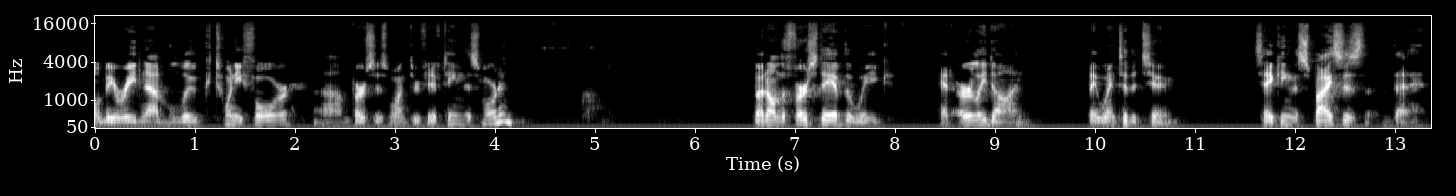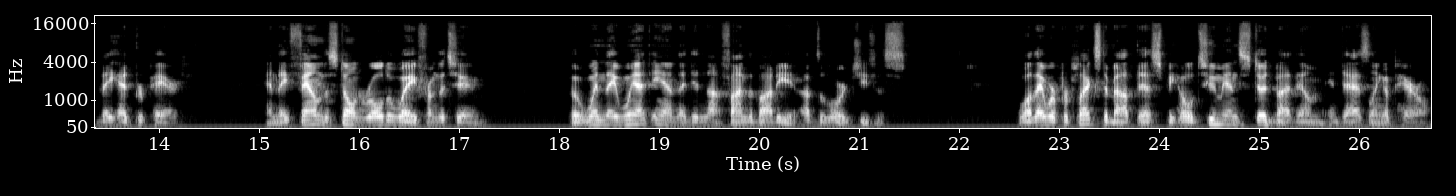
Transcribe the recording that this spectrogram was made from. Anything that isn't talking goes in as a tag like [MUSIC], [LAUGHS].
We'll be reading out of Luke 24, um, verses 1 through 15 this morning. But on the first day of the week, at early dawn, they went to the tomb, taking the spices that they had prepared. And they found the stone rolled away from the tomb. But when they went in, they did not find the body of the Lord Jesus. While they were perplexed about this, behold, two men stood by them in dazzling apparel.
